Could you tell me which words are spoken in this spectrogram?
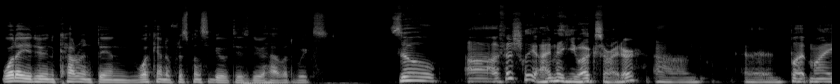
what are you doing currently, and what kind of responsibilities do you have at Wix? So uh, officially, I'm a UX writer. Um, uh, but my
